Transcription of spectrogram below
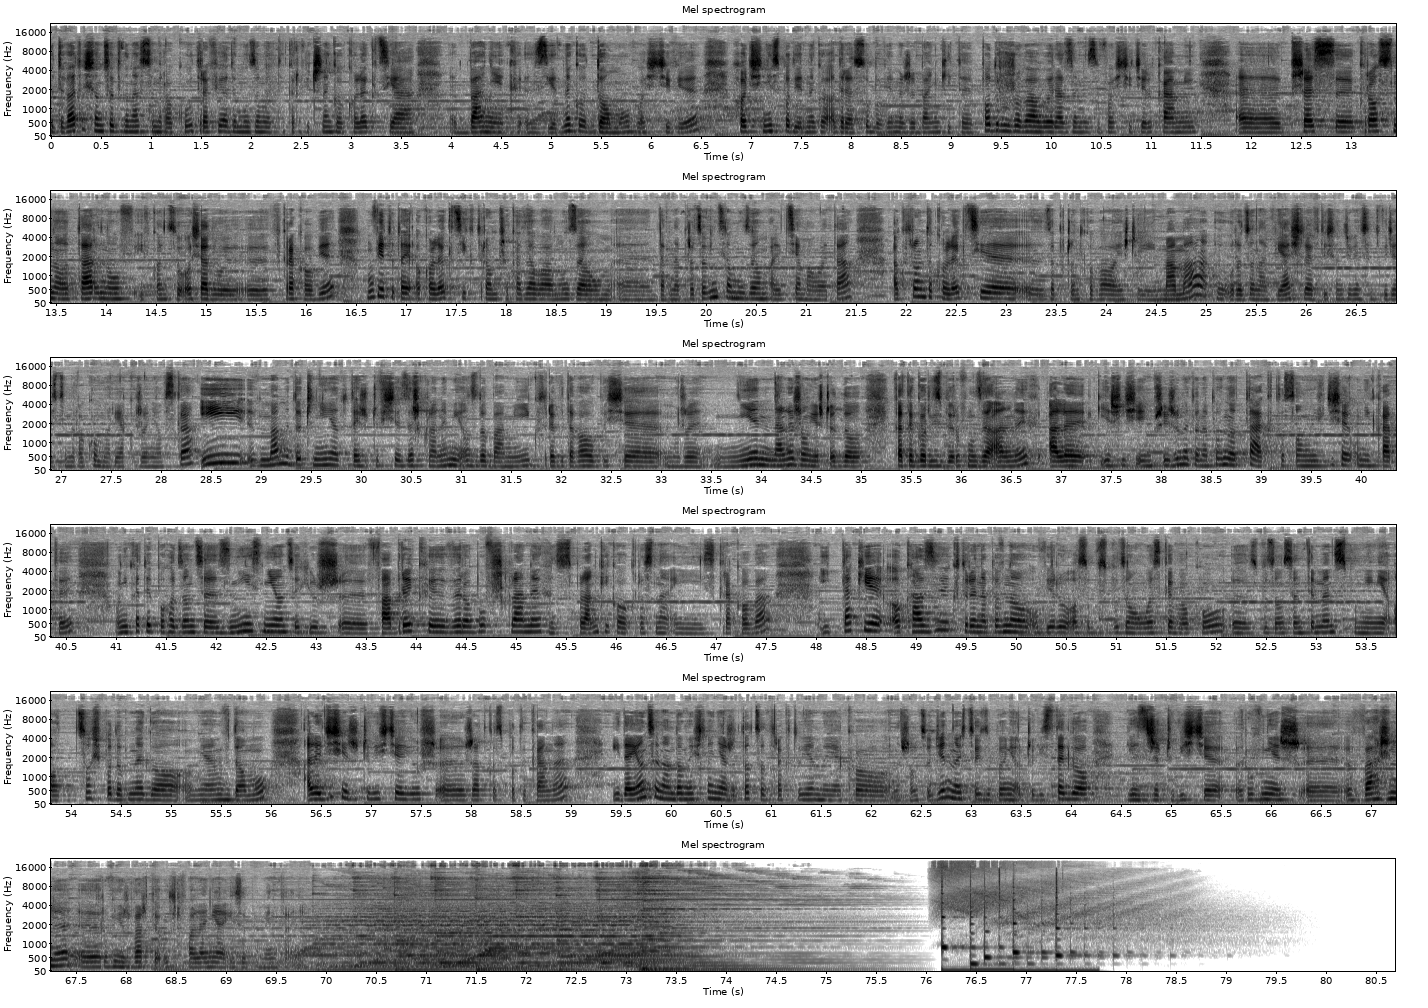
W 2012 roku trafiła do Muzeum Etnograficznego kolekcja baniek z jednego domu właściwie, choć nie spod jednego adresu, bo wiemy, że bańki te podróżowały razem z właścicielkami e, przez Krosno, Tarnów i w końcu osiadły e, w Krakowie. Mówię tutaj o kolekcji, którą przekazała muzeum, e, dawna pracownica muzeum Alicja Małeta, a którą to kolekcję zapoczątkowała jeszcze jej mama, urodzona w Jaśle w 1920 roku, Maria Korzeniowska. I mamy do czynienia tutaj rzeczywiście ze szklanymi ozdobami, które wydawałoby się może nie należą jeszcze do kategorii zbiorów muzealnych, ale jeśli się im przyjrzymy, to na pewno tak, to są już dzisiaj unikaty. Unikaty pochodzące z nieistniejących już e, fabryk e, wyrobów szklanych, z Polanki koło Krosna i z Krakowa. I takie okazy, które na pewno u wielu osób wzbudzą łezkę wokół, e, wzbudzą sentyment, wspomnienie o coś podobnego miałem w domu, ale dzisiaj rzeczywiście już rzadko spotykane i dające nam do myślenia, że to, co traktujemy jako naszą codzienność, coś zupełnie oczywistego, jest rzeczywiście również e, ważne, e, również warte utrwalenia i zapamiętania.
